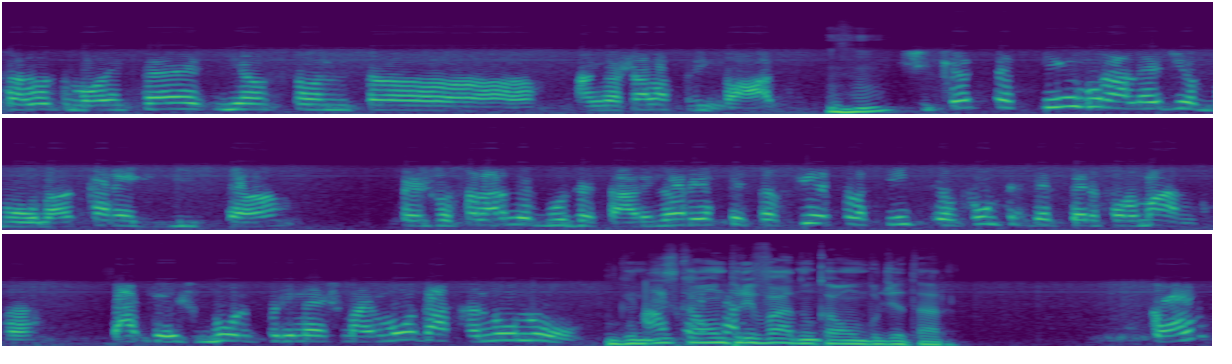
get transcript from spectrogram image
Salut, Moise. Eu sunt uh, angajat la privat Uh-huh. și cred că singura lege bună care există pentru salariile bugetarilor este să fie plătiți în funcție de performanță. Dacă ești bun, primești mai mult, dacă nu, nu. Gândiți ca un privat, nu ca un bugetar. Cum?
